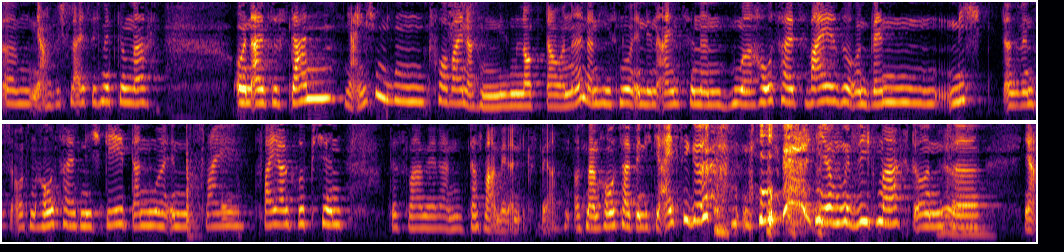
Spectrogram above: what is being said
ähm, ja, habe ich fleißig mitgemacht. Und als es dann, ja eigentlich in diesem vor Weihnachten, in diesem Lockdown, ne, dann hieß nur in den einzelnen nur haushaltsweise und wenn nicht, also wenn es aus dem Haushalt nicht geht, dann nur in zwei Zweiergrüppchen. Das war mir dann, das war mir dann nichts mehr. Aus meinem Haushalt bin ich die Einzige, die hier Musik macht und ja, äh, ja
